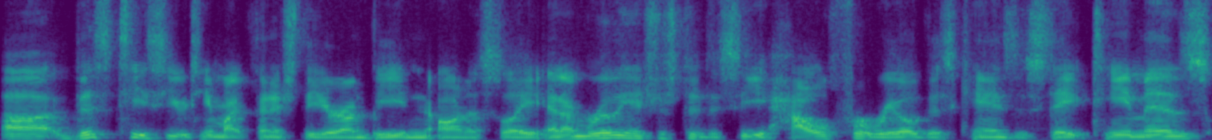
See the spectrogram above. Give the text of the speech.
Uh, this TCU team might finish the year unbeaten, honestly. And I'm really interested to see how for real this Kansas State team is.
